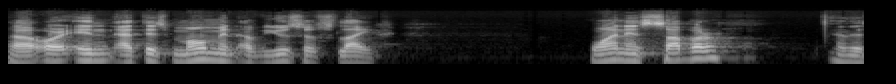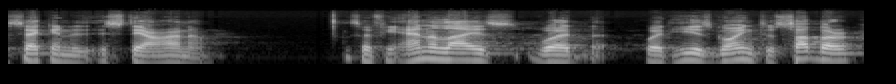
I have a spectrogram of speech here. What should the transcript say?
uh, or in at this moment of Yusuf's life. One is sabr, and the second is isti'ana. So if you analyze what what he is going to sabr,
